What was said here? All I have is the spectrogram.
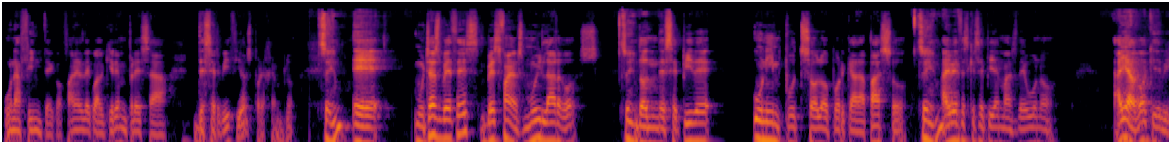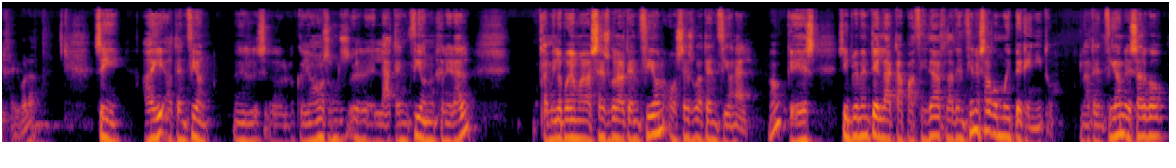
una fintech, o funnel de cualquier empresa de servicios, por ejemplo. sí, Eh, muchas veces ves funnels muy largos sí, donde se pide un input solo por cada paso. sí. Hay veces que se piden más de uno. ¿Hay algo aquí de behavioral? Sí, hay atención. El- lo que llamamos un- la atención en general. También lo podemos llamar sesgo de atención o sesgo atencional, ¿no? que es simplemente la capacidad. La atención es algo muy pequeñito. La atención es algo.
